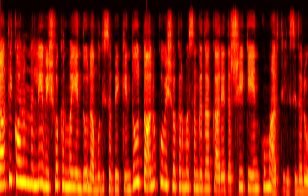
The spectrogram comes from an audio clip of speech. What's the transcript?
ಜಾತಿ ಕಾಲಂನಲ್ಲಿ ವಿಶ್ವಕರ್ಮ ಎಂದು ನಮೂದಿಸಬೇಕೆಂದು ತಾಲೂಕು ವಿಶ್ವಕರ್ಮ ಸಂಘದ ಕಾರ್ಯದರ್ಶಿ ಕೆಎನ್ ಕುಮಾರ್ ತಿಳಿಸಿದರು.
